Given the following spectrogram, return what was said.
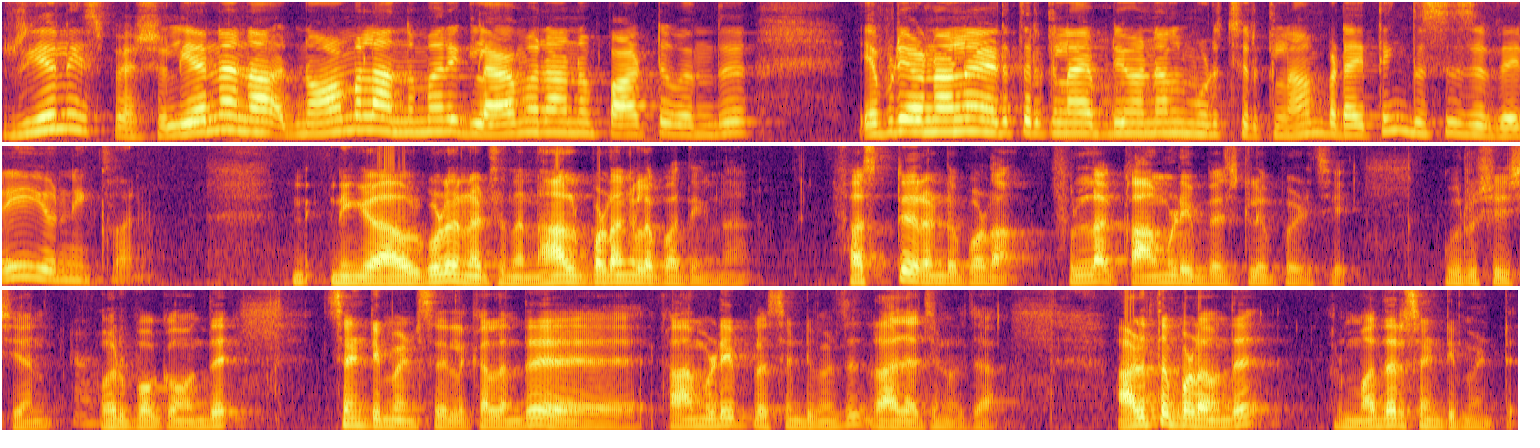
ரியலி ஸ்பெஷல் ஏன்னா நான் நார்மலாக அந்த மாதிரி கிளாமரான பாட்டு வந்து எப்படி வேணாலும் எடுத்திருக்கலாம் எப்படி வேணாலும் முடிச்சிருக்கலாம். But I think this is a very unique one நீங்கள் அவர் கூட நடிச்ச அந்த நாலு படங்களை பார்த்தீங்கன்னா ஃபஸ்ட்டு ரெண்டு படம் ஃபுல்லாக காமெடி பேஸ்ட்லேயே போயிடுச்சு. குரு சிஷ்யன் ஒரு பக்கம் வந்து சென்டிமெண்ட்ஸில் கலந்து காமெடி ப்ளஸ் சென்டிமெண்ட்ஸ் ராஜாச்சின்னு வச்சா அடுத்த படம் வந்து ஒரு மதர் சென்டிமெண்ட்டு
